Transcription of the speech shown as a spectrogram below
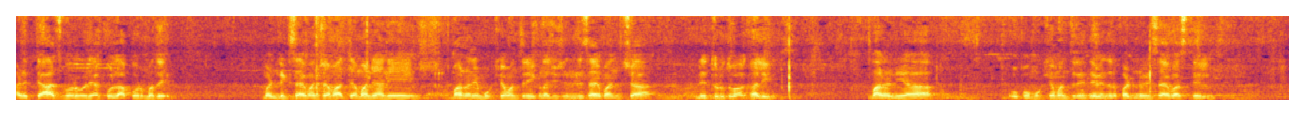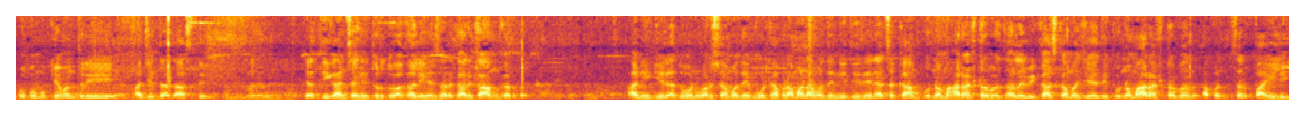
आणि त्याचबरोबर या कोल्हापूरमध्ये मंडलिक साहेबांच्या माध्यमाने आणि माननीय मुख्यमंत्री एकनाथजी शिंदे साहेबांच्या नेतृत्वाखाली माननीय उपमुख्यमंत्री देवेंद्र फडणवीस साहेब असतील उपमुख्यमंत्री अजितदादा असतील या तिघांच्या नेतृत्वाखाली हे सरकार काम करतं. आणि गेल्या दोन वर्षामध्ये मोठ्या प्रमाणामध्ये निधी देण्याचं काम पूर्ण महाराष्ट्रभर झालं. विकास कामाची जी आहे ती पूर्ण महाराष्ट्रभर आपण जर पाहिली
